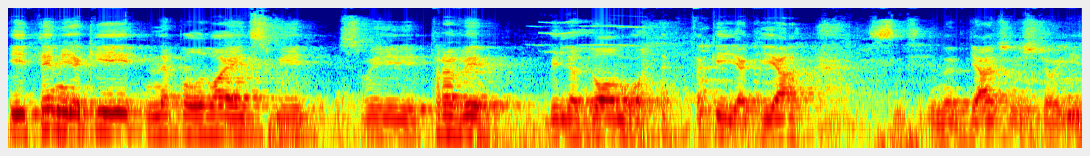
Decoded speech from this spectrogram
і тим, які не поливають свої, свої трави біля дому, такі як я. Ми вдячні, що і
